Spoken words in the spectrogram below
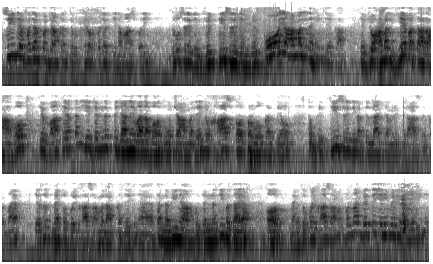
سیدھے فجر پر جا کر کے اٹھے اور فجر کی نماز پڑھی۔ دوسرے دن پھر، تیسرے دن پھر کوئی عمل نہیں دیکھا۔ کہ جو عمل یہ بتا رہا ہو کہ واقعتا یہ جنت میں جانے والا بہت اونچا عمل ہے، جو خاص طور پر وہ کرتے ہو، تو پھر تیسرے دن عبداللہ ابن عمر نے فرمایا کہ حضرت میں تو کوئی خاص عمل آپ کا دیکھنے آیا تھا، نبی نے آپ کو جنتی بتایا اور میں نے تو کوئی خاص عمل فرمایا، بیٹے یہی میری زندگی ہے۔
